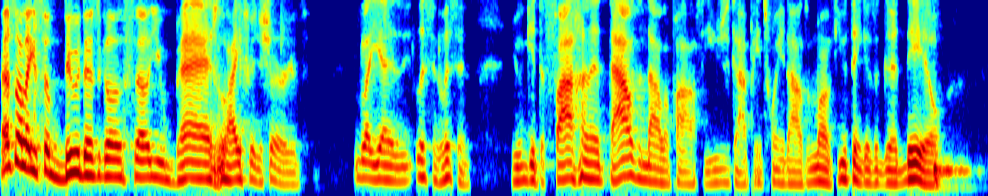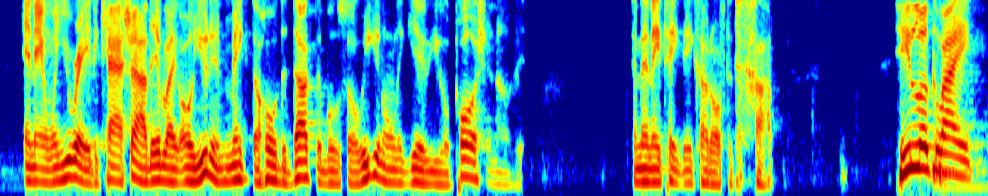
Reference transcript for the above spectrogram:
that sounds like some dude that's gonna sell you bad life insurance like yeah listen listen you get the five hundred thousand dollar policy. You just got to pay twenty dollars a month. You think it's a good deal, and then when you're ready to cash out, they're like, "Oh, you didn't make the whole deductible, so we can only give you a portion of it." And then they take they cut off the top. He looked like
